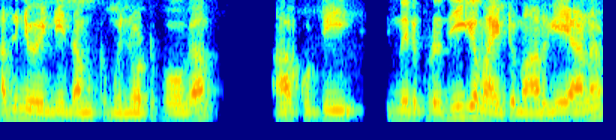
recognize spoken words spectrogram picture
അതിനുവേണ്ടി നമുക്ക് മുന്നോട്ട് പോകാം. ആ കുട്ടി ഇന്നൊരു പ്രതീകമായിട്ട് മാറുകയാണ്.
